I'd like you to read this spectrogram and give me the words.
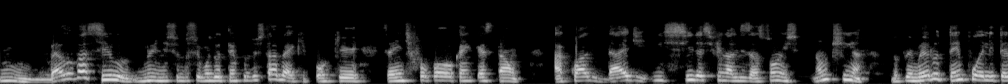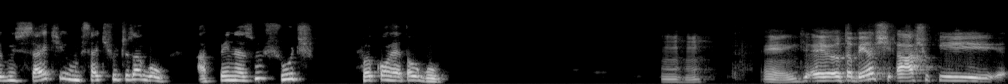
um, belo vacilo no início do segundo tempo do Stabæk, porque se a gente for colocar em questão a qualidade em si das finalizações, não tinha. No primeiro tempo, ele teve uns sete, uns sete chutes a gol. Apenas um chute foi correto ao gol. Uhum. É, eu também acho que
